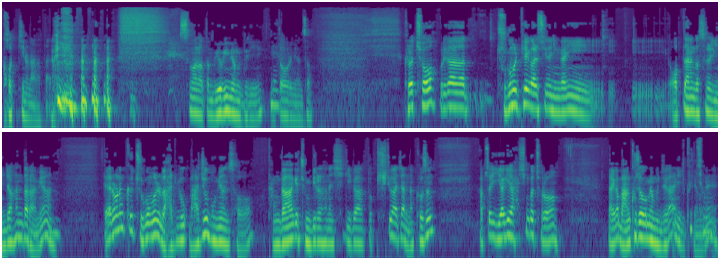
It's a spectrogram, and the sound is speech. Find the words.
걷지는 않았다. 수많은 어떤 묘비명들이 네. 떠오르면서 그렇죠. 우리가 죽음을 피해갈 수 있는 인간이 이, 없다는 것을 인정한다라면 때로는 그 죽음을 마주, 마주 보면서 당당하게 준비를 하는 시기가 또 필요하지 않나. 그것은 앞서 이야기하신 것처럼 나이가 많고 적음의 문제가 아니기 그쵸. 때문에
